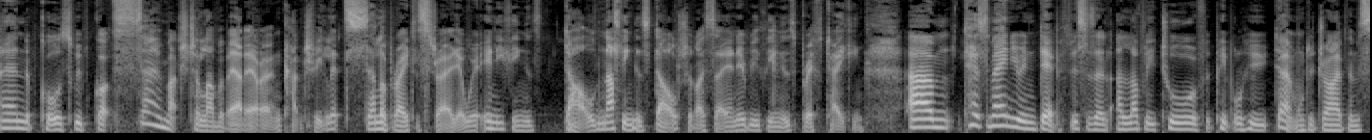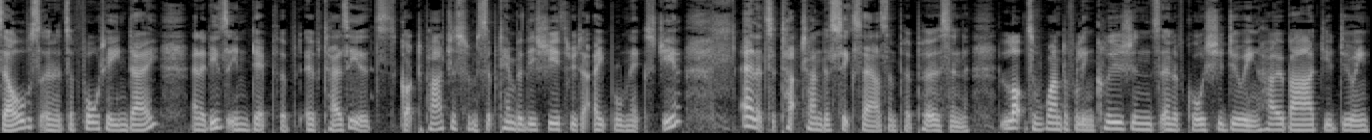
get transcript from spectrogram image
And of course, we've got so much to love about our own country. Let's celebrate Australia, where anything is dull. Nothing is dull, should I say, and everything is breathtaking. Um, Tasmania in depth. This is a, a, lovely tour for people who don't want to drive themselves, and it's a 14 day, and it is in depth of, of Tassie. It's got departures from September this year through to April next year, and it's a touch under 6,000 per person. Lots of wonderful inclusions, and of course, you're doing Hobart, you're doing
